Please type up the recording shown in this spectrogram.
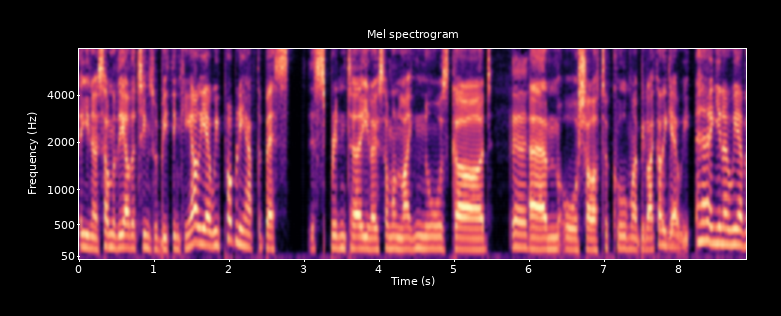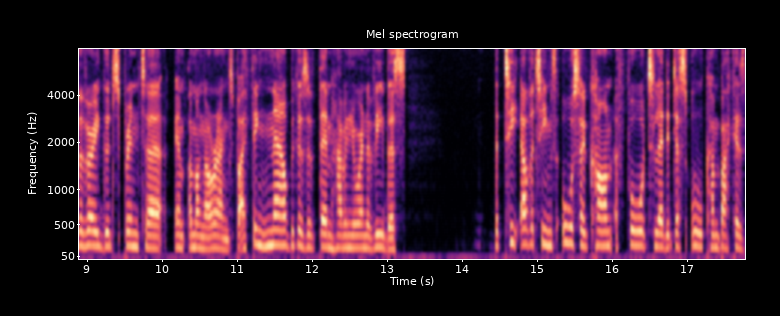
you know, some of the other teams would be thinking, oh yeah, we probably have the best sprinter, you know, someone like Norsgaard. Um, or Charlotte Kool might be like, oh yeah, we, uh, you know, we have a very good sprinter um, among our ranks. But I think now because of them having Lorena Wiebes, the te- other teams also can't afford to let it just all come back as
